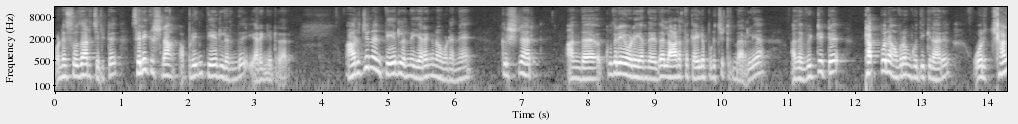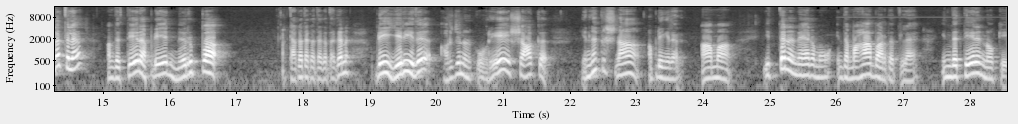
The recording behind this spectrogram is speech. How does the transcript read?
உடனே சுதாரிச்சுக்கிட்டு சரி கிருஷ்ணா அப்படின்னு தேர்லேருந்து இறங்கிடுறாரு. அர்ஜுனன் தேர்லேருந்து இறங்கின உடனே கிருஷ்ணர் அந்த குதிரையோடைய அந்த இதை லாடத்தை கையில் பிடிச்சிட்டு இருந்தார் இல்லையா? அதை விட்டுட்டு டப்புன்னு அவரும் குதிக்கிறாரு. ஒரு க்ஷணத்தில் அந்த தேர் அப்படியே நெருப்பாக தக தக தக தகன்னு அப்படியே எரியுது. அர்ஜுனனுக்கு ஒரே ஷாக்கு என்ன கிருஷ்ணா? அப்படிங்கிறார். ஆமாம் இத்தனை நேரமும் இந்த மகாபாரதத்தில் இந்த தேரை நோக்கி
